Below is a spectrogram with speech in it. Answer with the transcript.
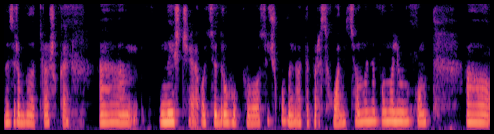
зробила трошки е, нижче оцю другу полосочку, вона тепер сходиться у мене по малюнку. А,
